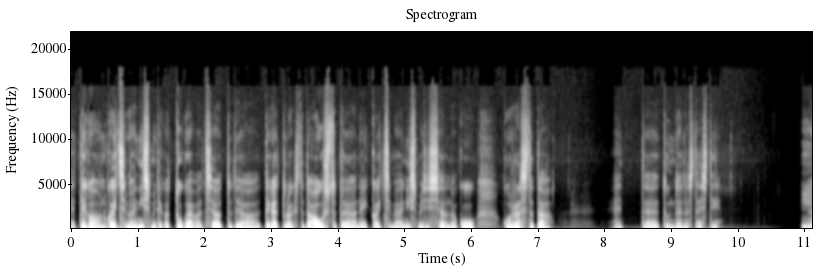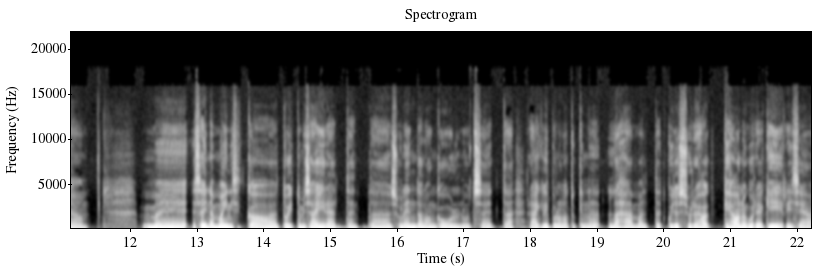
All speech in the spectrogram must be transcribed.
et ego on kaitsemehhanismidega tugevalt seotud ja tegelikult tuleks teda austada ja neid kaitsemehhanisme siis seal nagu korrastada. et eh, tunda ennast hästi. jaa me, sa ennem mainisid ka toitumishäiret, et äh, sul endal on ka olnud see, et äh, räägi võib-olla natukene lähemalt, et kuidas su reha, keha nagu reageeris ja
